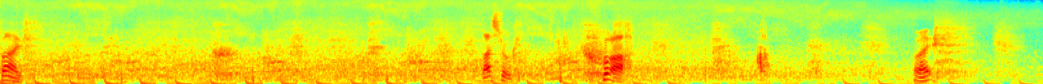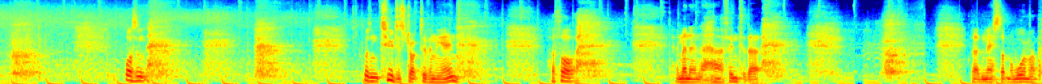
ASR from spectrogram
Five. Last stroke. All right. Wasn't wasn't too destructive in the end. I thought a minute and a half into that, that messed up my warm up.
